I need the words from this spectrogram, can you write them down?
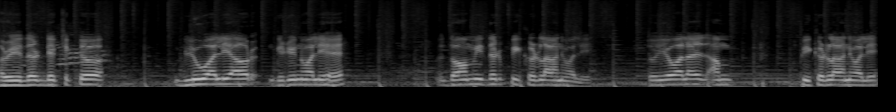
और इधर देख सकते हो ब्लू वाली और ग्रीन वाली है। तो हम इधर पीकर लगाने वाले तो ये वाला हम स्पीकर लगाने वाले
